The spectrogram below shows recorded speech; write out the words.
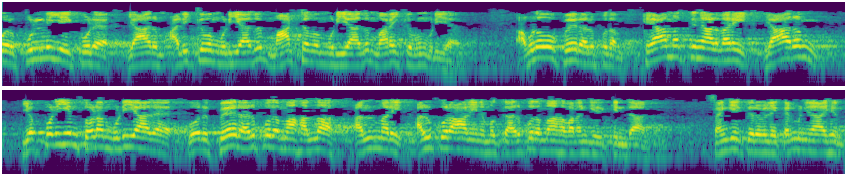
ஒரு புள்ளியை கூட யாரும் அழிக்கவும் முடியாது மாற்றவும் முடியாது மறைக்கவும் முடியாது. அவ்வளவு பேர் அற்புதம். கியாமத்தினால் வரை யாரும் எப்படியும் தொட முடியாத ஒரு பேர் அற்புதமாக அல்லாஹ் அல்மறை அல் குரானை நமக்கு அற்புதமாக வழங்கியிருக்கின்றான். சங்கீத் திருவிழை கண்மணி நாயகன்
